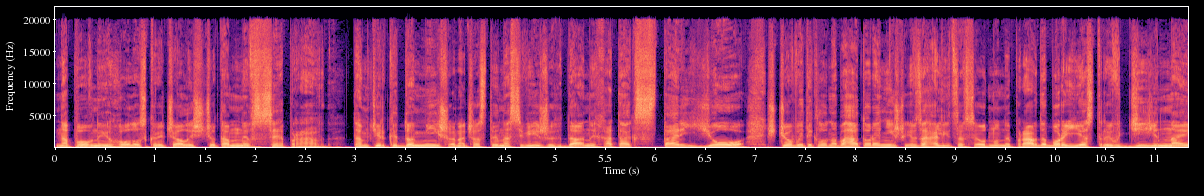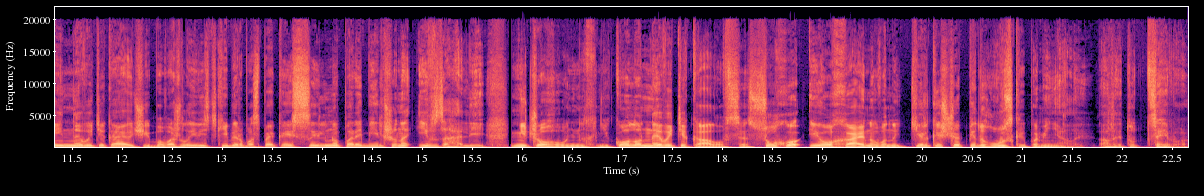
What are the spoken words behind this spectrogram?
на повний голос кричали, що там не все правда. Там тільки домішана частина свіжих даних, а так старьо, що витекло набагато раніше. І взагалі це все одно неправда, бо реєстри в дії найневитікаючі, бо важливість кібербезпеки сильно перебільшена, і взагалі нічого у них ніколи не витікало. Все сухо і охайно. Вони тільки що підгузки поміняли. Але тут цейво.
